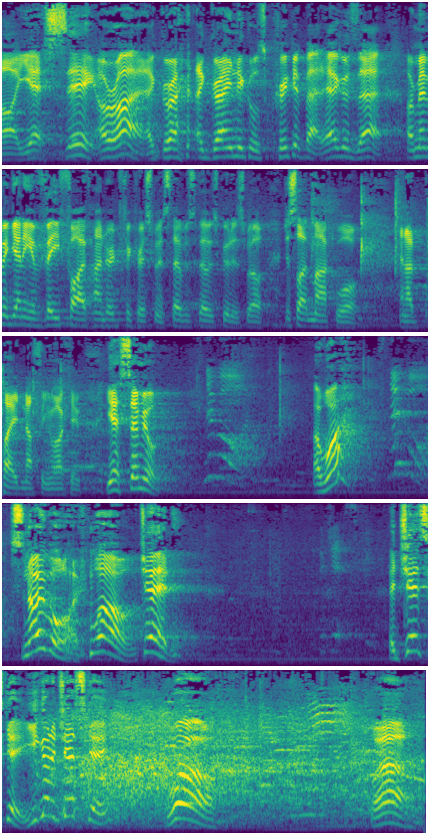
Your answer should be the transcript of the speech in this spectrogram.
Oh, yes, sick. All right, a, Gra- a Gray Nicolls cricket bat. How good's that? I remember getting a V500 for Christmas. That was, that was good as well. Just like Mark Waugh. And I played nothing like him. Yes, Samuel. Snowboard. A what? Snowboard. Snowboard. Whoa, Jed. A jet ski. You got a jet ski? Whoa. Wow.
